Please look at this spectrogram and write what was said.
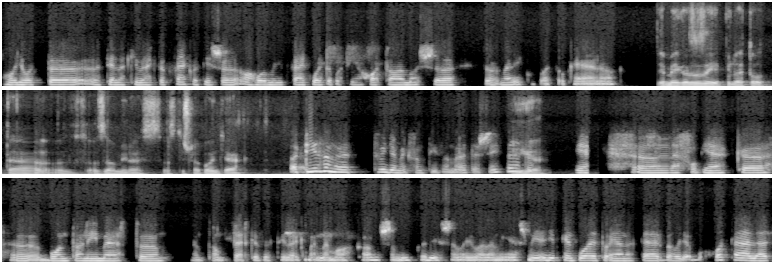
hogy ott tényleg kivágtak fákat, és ahol mondjuk fák voltak, ott ilyen hatalmas törmelékopacok állnak. De még az az épület ott áll, az, az ami lesz, azt is lepontják? A 15, ugye még 15-es épület, Igen. le fogják bontani, mert nem tudom, szerkezetileg meg nem alkalmas a működésre, vagy valami ilyesmi. Egyébként volt olyan a terve, hogy abban hotel lesz,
